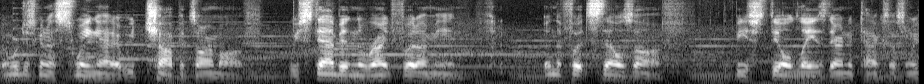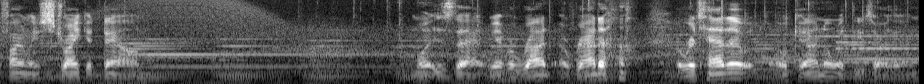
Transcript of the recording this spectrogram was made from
And we're just gonna swing at it. We chop its arm off. We stab it in the right foot, I mean. And the foot sells off. The beast still lays there and attacks us, and we finally strike it down. What is that? We have a rat, a rata, a ratata. Okay, I know what these are then.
